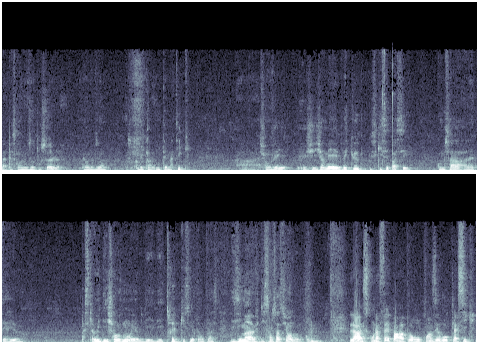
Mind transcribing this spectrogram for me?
bah, parce qu'en le faisant tout seul, mais en le faisant avec un- une thématique à changer, j'ai jamais vécu ce qui s'est passé comme ça à l'intérieur. Parce qu'il y a eu des changements, il y a eu des, des trucs qui se mettaient en place, des images, des sensations. Donc, on- Là, ce qu'on a fait par rapport au point zéro classique,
